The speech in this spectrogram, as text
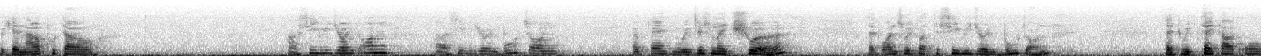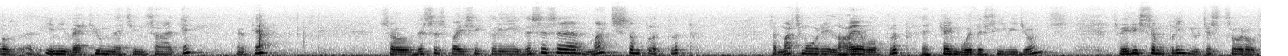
we can now put our, our CV joint on, our CV joint boots on, okay, we'll just make sure that once we've got the CV joint boot on, that we take out all of, any vacuum that's inside there okay? So this is basically this is a much simpler clip. It's a much more reliable clip that came with the CV joints. It's very simply you just sort of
